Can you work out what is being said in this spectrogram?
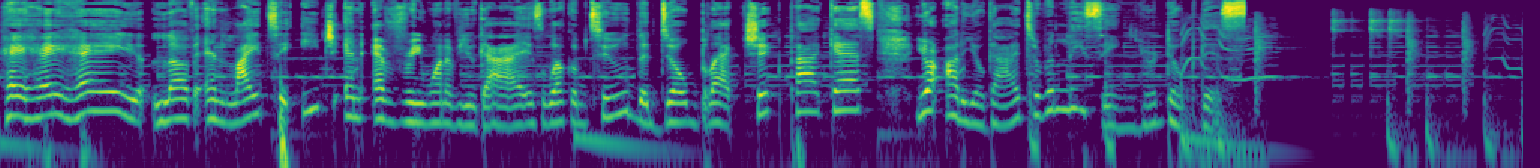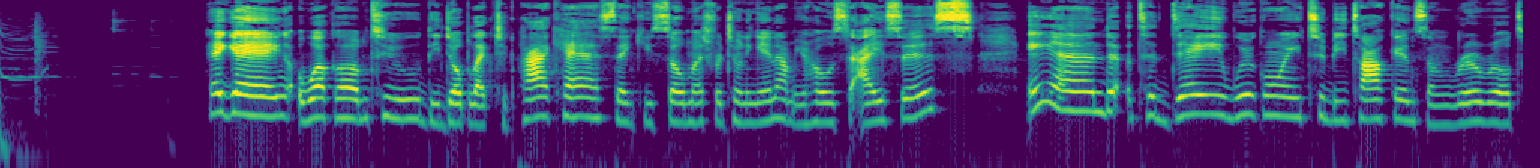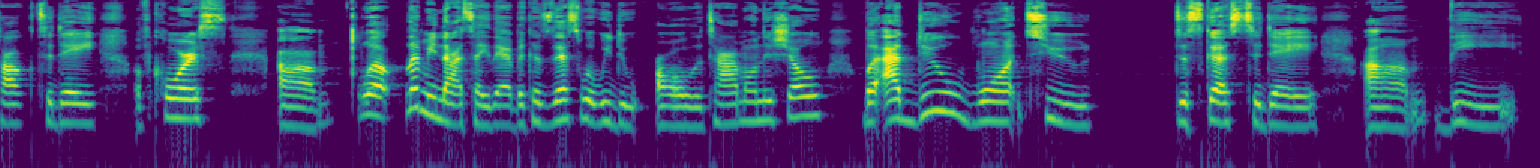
Hey, hey, hey, love and light to each and every one of you guys. Welcome to the Dope Black Chick Podcast, your audio guide to releasing your dopeness. Hey, gang, welcome to the Dope Black Chick Podcast. Thank you so much for tuning in. I'm your host, Isis. And today we're going to be talking some real, real talk today. Of course, um, well, let me not say that because that's what we do all the time on this show. But I do want to discuss today um, the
